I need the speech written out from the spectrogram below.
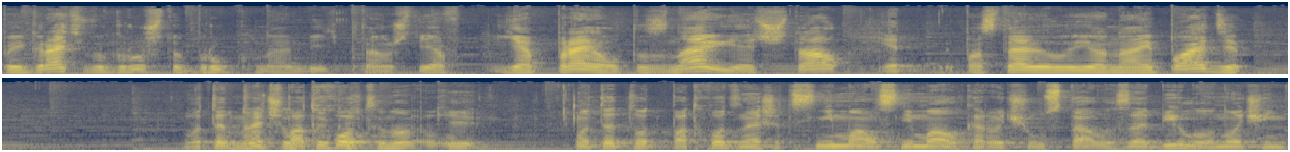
поиграть в игру, чтобы руку набить, потому что я, я правила-то знаю, я читал, Это... поставил ее на iPad, вот этот начал вот подход, кнопки. Вот этот вот подход, знаешь, это снимал, снимал, короче, устал и забил. Он очень,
